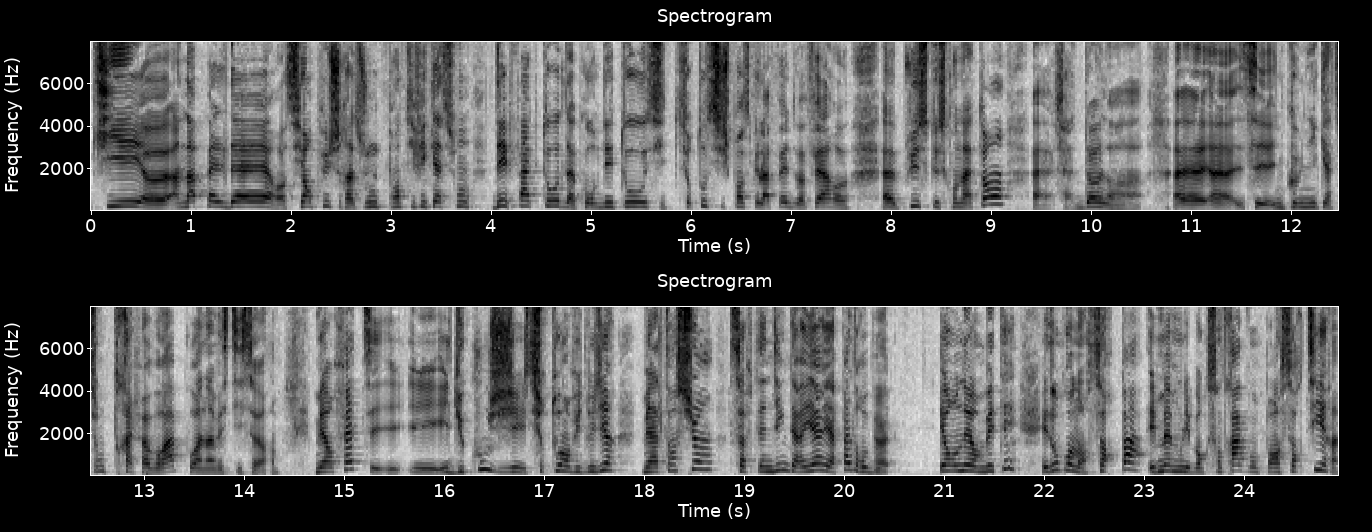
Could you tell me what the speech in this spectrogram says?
qui est euh, un appel d'air. Si en plus je rajoute pontification de facto de la courbe des taux surtout si je pense que la Fed va faire euh, euh, plus que ce qu'on attend euh, ça donne euh, euh, c'est une communication très favorable pour un investisseur. Mais en fait et, du coup j'ai surtout envie de lui dire mais attention soft landing derrière il n'y a pas de rebond. Et on est embêté. Et donc, on n'en sort pas. Et même les banques centrales vont pas en sortir.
